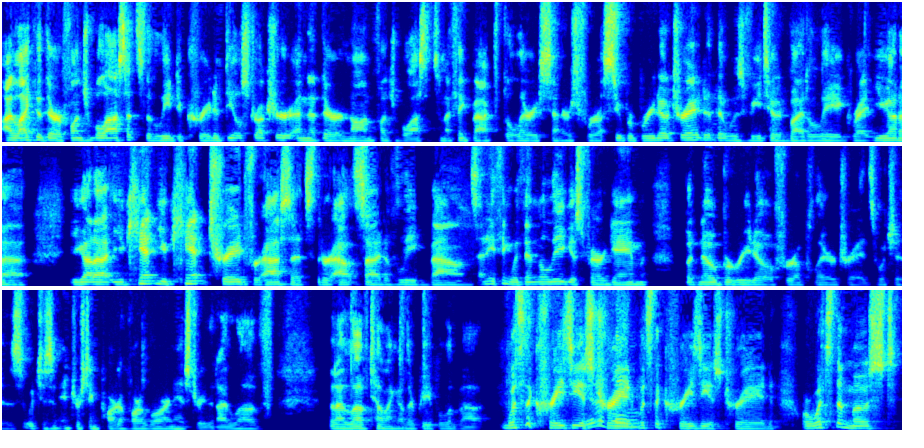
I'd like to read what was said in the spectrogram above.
I like that there are fungible assets that lead to creative deal structure and that there are non fungible assets. And I think back to the Larry Centers for a super burrito trade that was vetoed by the league, right? You gotta, you gotta, you can't, you can't trade for assets that are outside of league bounds. Anything within the league is fair game, but no burrito for a player trades, which is, which is an interesting part of our lore and history that I love that I love telling other people about. What's the craziest the trade? Thing. What's the craziest trade or what's the most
